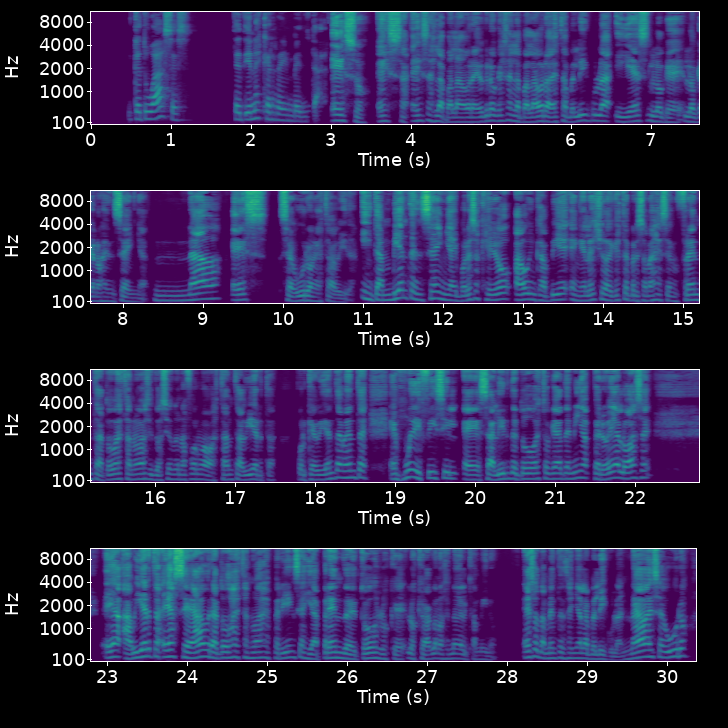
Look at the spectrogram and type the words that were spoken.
¿Y qué tú haces? Te tienes que reinventar. Eso, esa, esa es la palabra. Yo creo que esa es la palabra de esta película y es lo que, lo que nos enseña. Nada es seguro en esta vida. Y también te enseña, y por eso es que yo hago hincapié en el hecho de que este personaje se enfrenta a toda esta nueva situación de una forma bastante abierta, porque evidentemente es muy difícil eh, salir de todo esto que ella tenía, pero ella lo hace ella abierta, ella se abre a todas estas nuevas experiencias y aprende de todos los que, los que va conociendo en el camino. Eso también te enseña la película. Nada es seguro,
